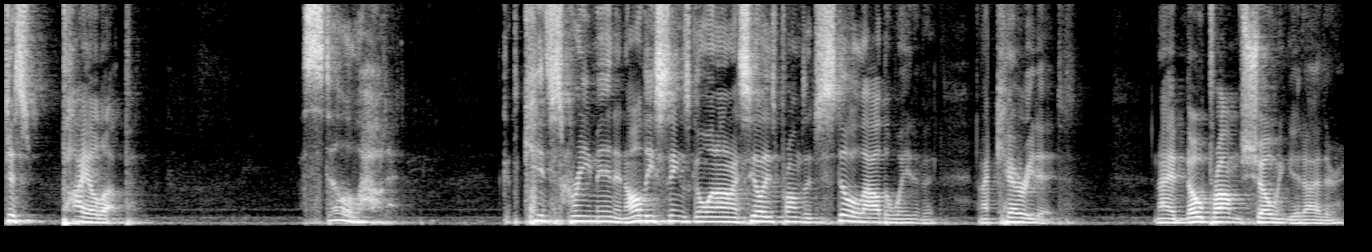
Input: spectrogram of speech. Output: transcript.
just pile up. I still allowed it kids screaming and all these things going on. I see all these problems. I just still allowed the weight of it. And I carried it. And I had no problem showing it either.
